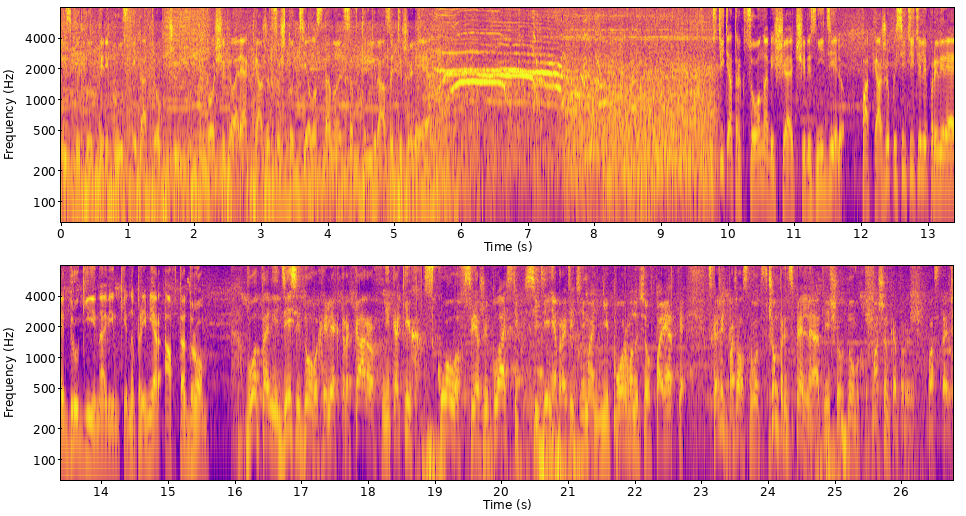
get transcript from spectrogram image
и испытывают перегрузки до 3G. Проще говоря, кажется, что тело становится в три раза тяжелее. Запустить аттракцион обещают через неделю. Пока же посетители проверяют другие новинки, например, автодром. Вот они, 10 новых электрокаров, никаких сколов, свежий пластик, сиденья, обратите внимание, не порваны, все в порядке. Скажите, пожалуйста, вот в чем принципиальное отличие от новых машин, которые поставили?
